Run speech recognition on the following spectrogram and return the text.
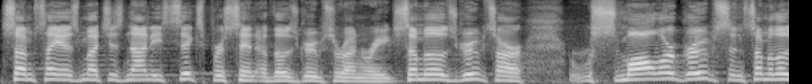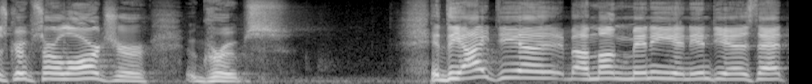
Some say as much as 96% of those groups are unreached. Some of those groups are smaller groups, and some of those groups are larger groups. The idea among many in India is that,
